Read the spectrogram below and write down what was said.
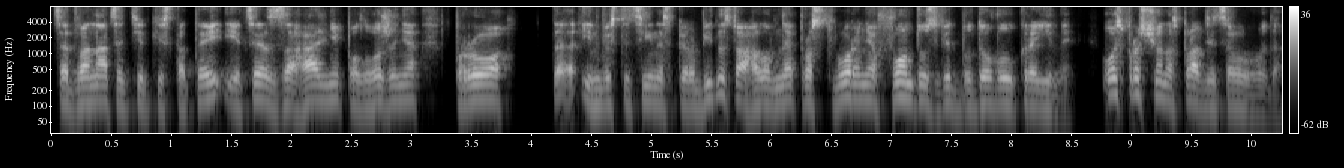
це 12 тільки статей, і це загальні положення про інвестиційне співробітництво, а головне про створення фонду з відбудови України. Ось про що насправді ця угода.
